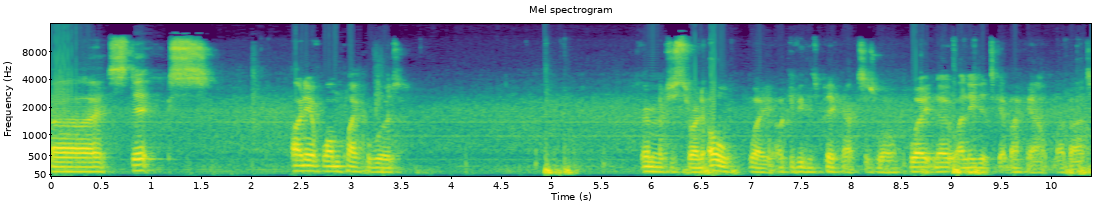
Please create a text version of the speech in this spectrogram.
Uh, sticks. I only have one plank of wood. Very much just throwing it. Oh, wait, I'll give you this pickaxe as well. Wait, no, I need it to get back out. My bad.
